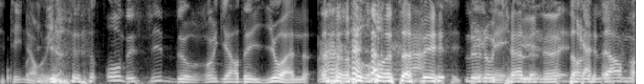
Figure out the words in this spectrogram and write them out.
C'était une ruine. on décide de regarder Johan retaper Ah, le local une dans les larmes.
